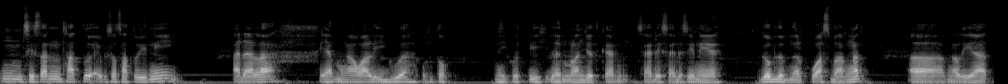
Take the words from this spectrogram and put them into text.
hmm, season 1 episode 1 ini adalah yang mengawali gue untuk mengikuti dan melanjutkan series-series ini ya gue benar-benar puas banget uh, ngelihat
